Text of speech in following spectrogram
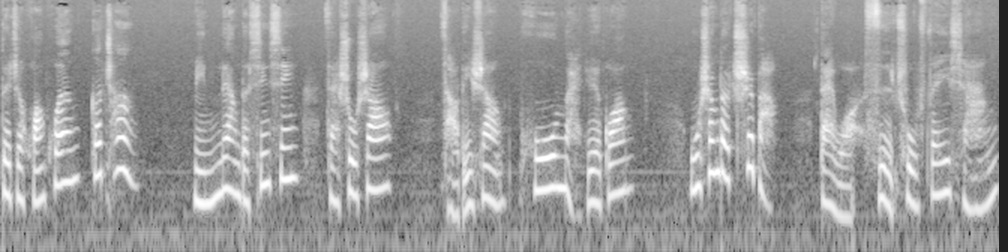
对着黄昏歌唱。明亮的星星在树梢，草地上铺满月光。无声的翅膀，带我四处飞翔。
